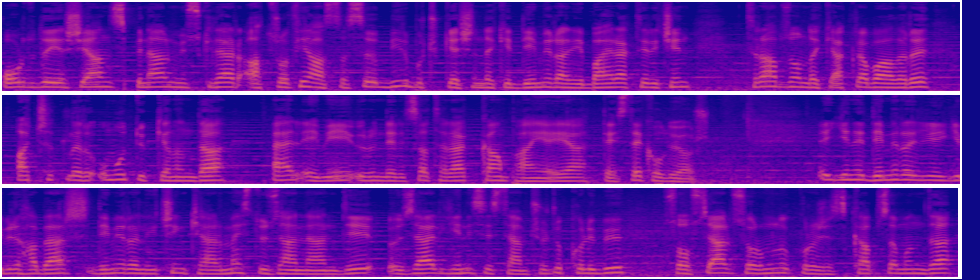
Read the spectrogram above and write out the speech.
Ordu'da yaşayan spinal müsküler atrofi hastası 1,5 yaşındaki Demir Ali Bayraktar için Trabzon'daki akrabaları açtıkları Umut Dükkanı'nda el emeği ürünleri satarak kampanyaya destek oluyor. E yine Demir Ali ile ilgili bir haber. Demir Ali için kermes düzenlendi. Özel Yeni Sistem Çocuk Kulübü Sosyal Sorumluluk Projesi kapsamında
